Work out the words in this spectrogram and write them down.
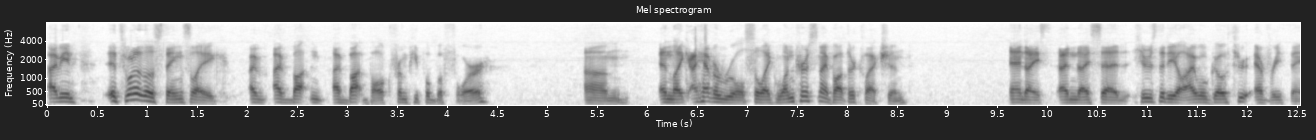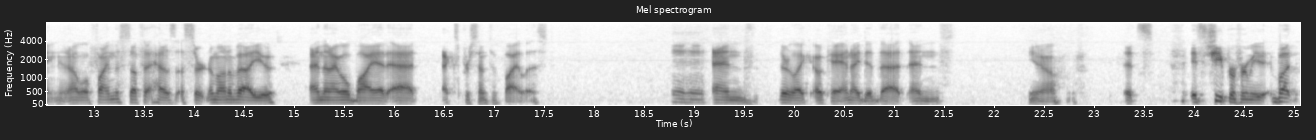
I mean, it's one of those things. Like I've I've bought I've bought bulk from people before, um, and like I have a rule. So like one person, I bought their collection, and I and I said, here's the deal. I will go through everything, and I will find the stuff that has a certain amount of value, and then I will buy it at X percent of buy list. hmm And they're like, okay, and I did that, and you know, it's it's cheaper for me, but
